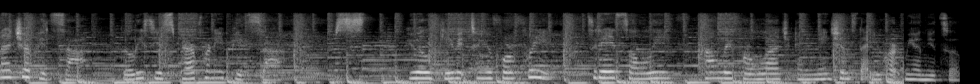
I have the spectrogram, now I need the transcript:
Nacho Pizza, delicious pepperoni pizza. Psst, we will give it to you for free. Today it's only, come late for lunch and mentions that you heard me on YouTube.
